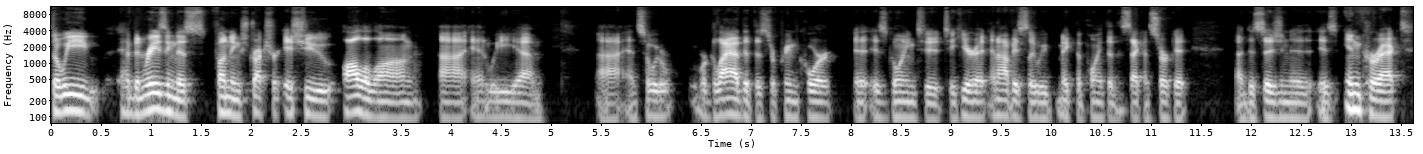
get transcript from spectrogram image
so we have been raising this funding structure issue all along, uh, and we um, uh, and so we're we're glad that the Supreme Court is going to to hear it. And obviously, we make the point that the Second Circuit uh, decision is, is, incorrect.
